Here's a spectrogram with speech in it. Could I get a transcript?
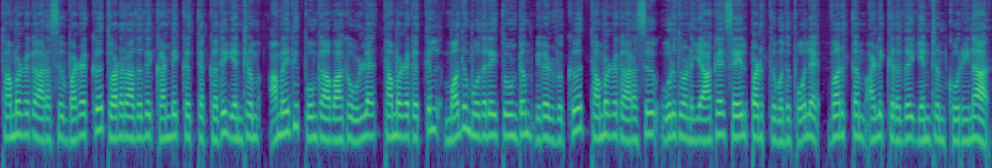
தமிழக அரசு வழக்கு தொடராதது கண்டிக்கத்தக்கது என்றும் அமைதி பூங்காவாக உள்ள தமிழகத்தில் மது முதலை தூண்டும் நிகழ்வுக்கு தமிழக அரசு உறுதுணையாக செயல்படுத்துவது போல வருத்தம் அளிக்கிறது என்றும் கூறினார்.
